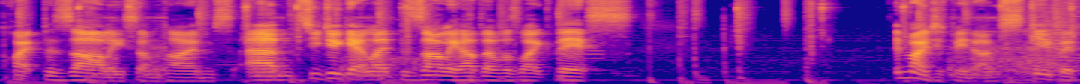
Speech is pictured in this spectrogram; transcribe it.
quite bizarrely sometimes. Um, so you do get like bizarrely hard levels like this. It might just be that I'm stupid.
